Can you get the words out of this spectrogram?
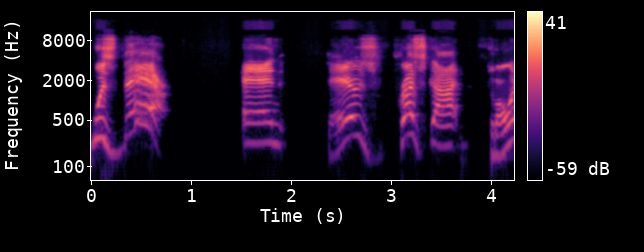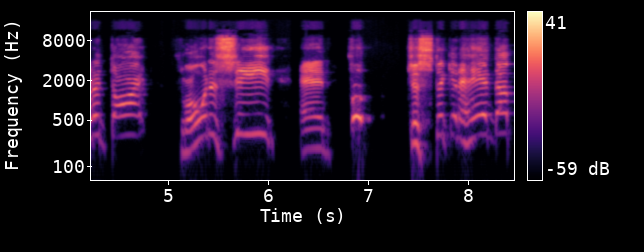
was there. And there's Prescott throwing a dart, throwing a seed, and whoop, just sticking a hand up,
